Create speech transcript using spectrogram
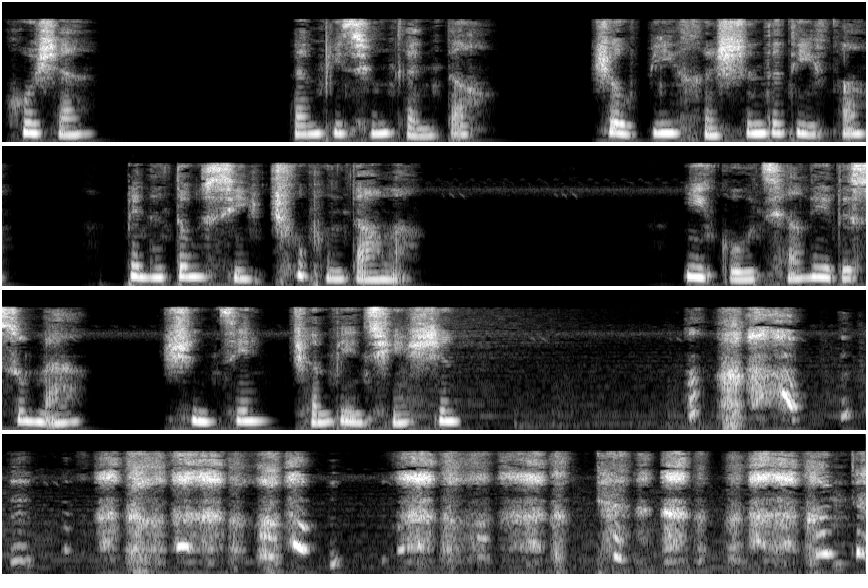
忽然，蓝碧琼感到肉逼很深的地方被那东西触碰到了，一股强烈的酥麻瞬间传遍全身。太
